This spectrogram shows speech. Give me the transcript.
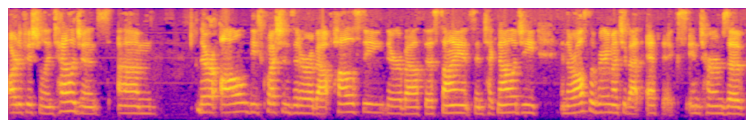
artificial intelligence, um, there are all these questions that are about policy, they're about the science and technology, and they're also very much about ethics in terms of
